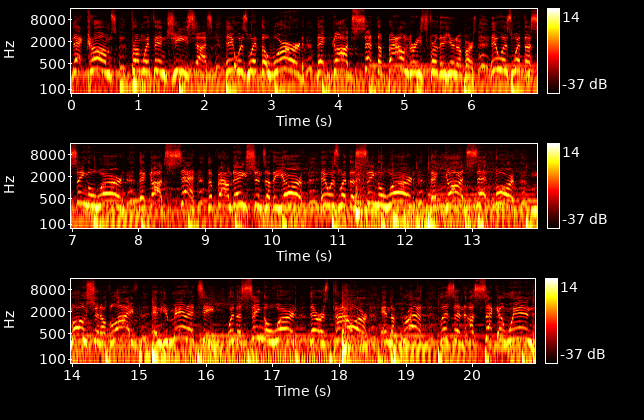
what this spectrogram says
that comes from within Jesus. It was with the word that God set the boundaries for the universe. It was with a single word that God set the foundations of the earth. It was with a single word that God set forth motion of life and humanity. With a single word, there is power in the breath. Listen, a second wind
